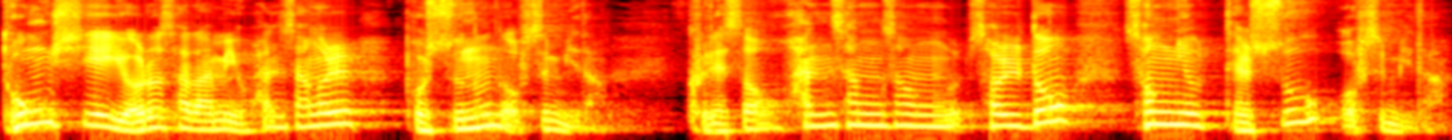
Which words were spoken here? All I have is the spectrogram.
동시에 여러 사람이 환상을 볼 수는 없습니다. 그래서 환상설도 성립될 수 없습니다.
